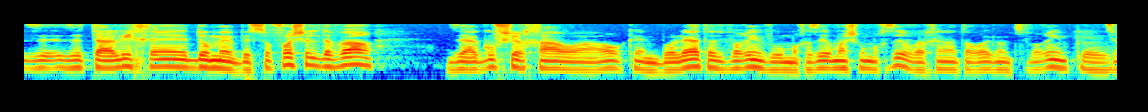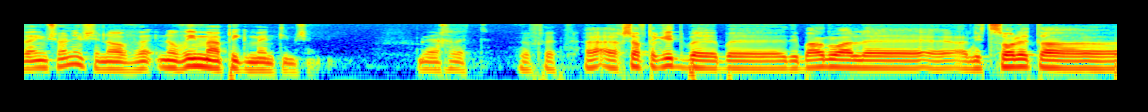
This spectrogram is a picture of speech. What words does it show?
זה, זה תהליך דומה. בסופו של דבר, זה הגוף שלך או האור, כן, בולע את הדברים והוא מחזיר מה שהוא מחזיר, ולכן אתה רואה גם צבעים, כן. צבעים שונים שנובעים מהפיגמנטים שם. בהחלט. יפה. אה, עכשיו תגיד, ב- ב- דיברנו על uh, הניצולת, ה-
